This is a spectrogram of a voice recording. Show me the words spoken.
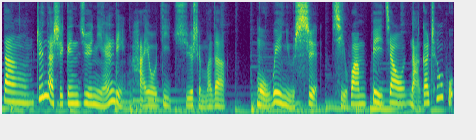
但真的是根据年龄还有地区什么的，某位女士喜欢被叫哪个称呼，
